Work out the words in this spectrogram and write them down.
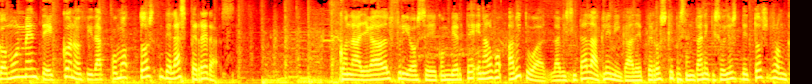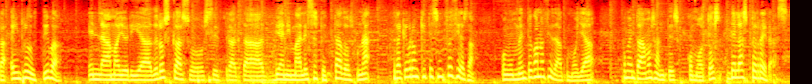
Comúnmente conocida como tos de las perreras. Con la llegada del frío se convierte en algo habitual la visita a la clínica de perros que presentan episodios de tos ronca e improductiva. En la mayoría de los casos se trata de animales afectados por una traquebronquitis infecciosa, comúnmente conocida, como ya comentábamos antes, como tos de las perreras.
